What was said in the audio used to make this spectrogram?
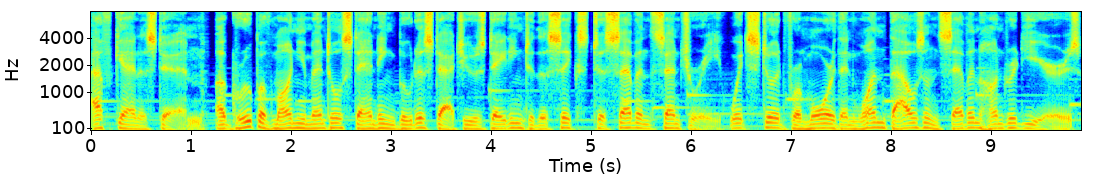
Afghanistan. A group of monumental standing Buddha statues dating to the 6th to 7th century, which stood for more than 1,700 years,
